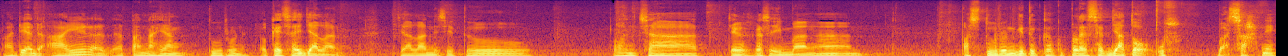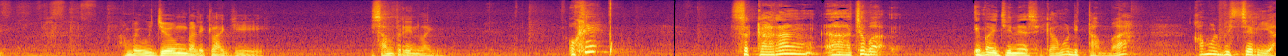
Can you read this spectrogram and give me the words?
padi ada air, ada tanah yang turun. Oke, saya jalan, jalan di situ, loncat, jaga keseimbangan. Pas turun gitu ke kepleset jatuh, uh, basah nih. Sampai ujung balik lagi, disamperin lagi. Oke, sekarang eh, coba imajinasi kamu ditambah, kamu lebih ceria,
